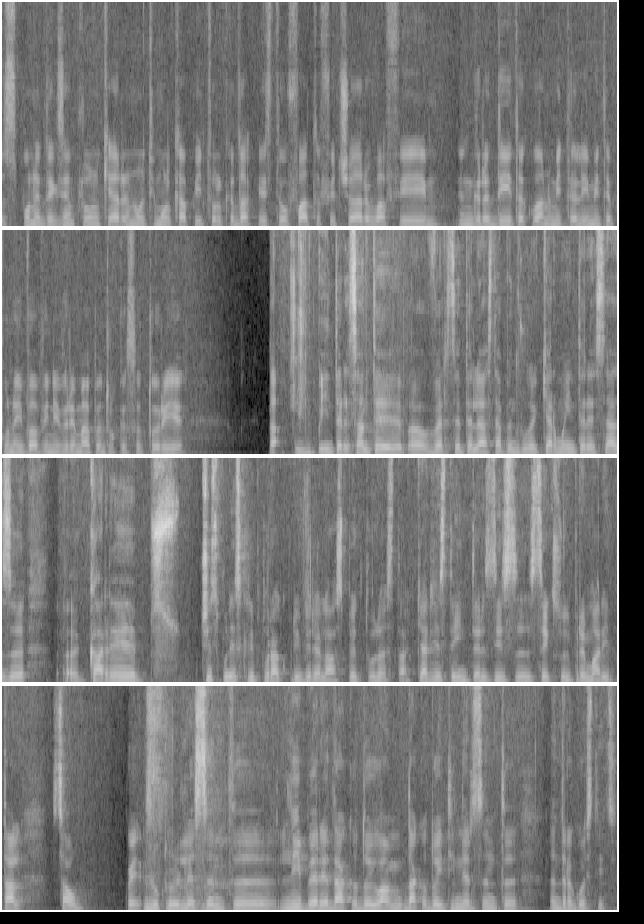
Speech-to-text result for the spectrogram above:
spune, de exemplu, chiar în ultimul capitol, că dacă este o fată fecioară, va fi îngrădită cu anumite limite până îi va veni vremea pentru căsătorie. Da, interesante uh, versetele astea, pentru că chiar mă interesează uh, care, ce spune Scriptura cu privire la aspectul ăsta. Chiar este interzis sexul premarital sau păi, lucrurile sunt libere dacă doi, oameni, dacă doi tineri sunt îndrăgostiți?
